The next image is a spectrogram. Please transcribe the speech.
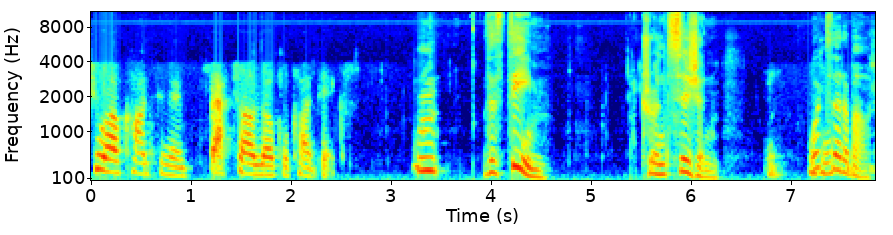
to our continent, back to our local context. Mm, the theme, transition, what's mm-hmm. that about?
